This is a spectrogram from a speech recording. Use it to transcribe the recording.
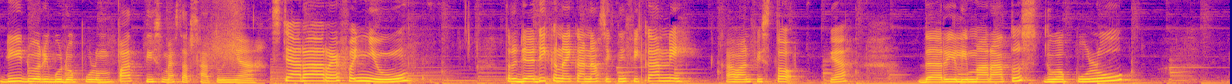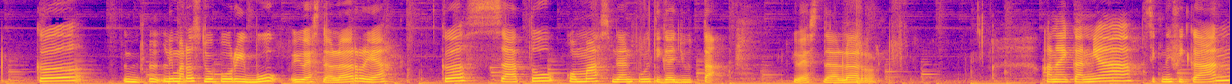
di 2024 di semester satunya. Secara revenue terjadi kenaikan yang signifikan nih kawan Visto ya. Dari 520 ke 520 ribu US dollar ya ke 1,93 juta US dollar. Kenaikannya signifikan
